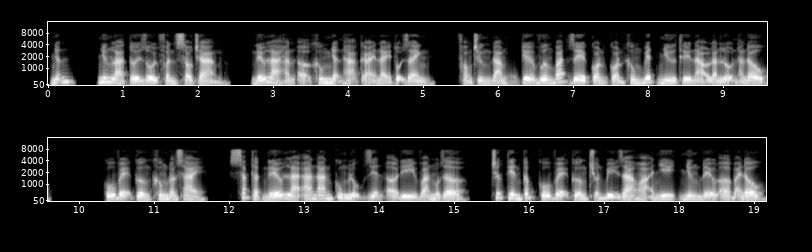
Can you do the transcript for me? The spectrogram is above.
Nhẫn, nhưng là tới rồi phần sau chàng, nếu là hắn ở không nhận hạ cái này tội danh, phỏng chừng đám kia vương bát dê con còn không biết như thế nào lăn lộn hắn đâu. Cố vệ cường không đoán sai, xác thật nếu là An An cùng lục diễn ở đi vãn một giờ, trước tiên cấp cố vệ cường chuẩn bị ra hỏa nhi nhưng đều ở bãi đâu.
